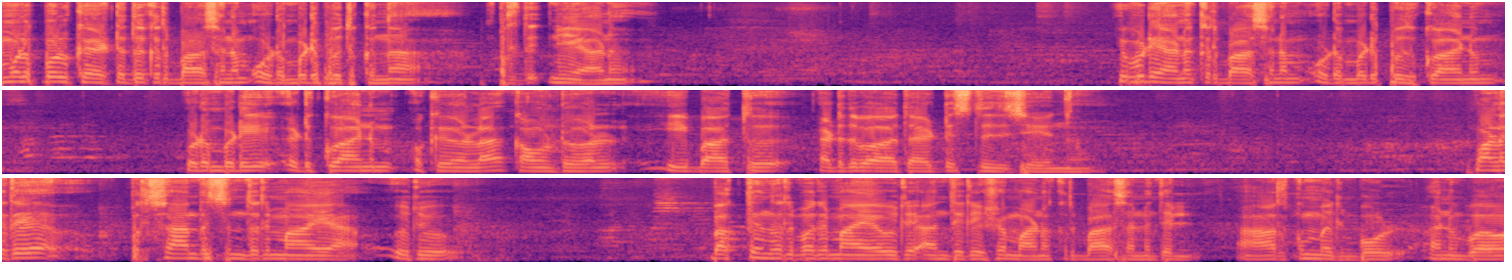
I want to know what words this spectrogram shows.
നമ്മളിപ്പോൾ കേട്ടത് കൃപാസനം ഉടമ്പടി പുതുക്കുന്ന പ്രതിജ്ഞയാണ്. ഇവിടെയാണ് കൃപാസനം ഉടമ്പടി പുതുക്കുവാനും ഉടമ്പടി എടുക്കുവാനും ഒക്കെയുള്ള കൗണ്ടറുകൾ ഈ ഭാഗത്ത് അടുത്ത ഭാഗത്തായിട്ട് സ്ഥിതി ചെയ്യുന്നു. വളരെ പ്രശാന്തസുന്ദരമായ ഒരു ഭക്തി നിർഭരമായ ഒരു അന്തരീക്ഷമാണ് കൃപാസനത്തിൽ ആർക്കും വരുമ്പോൾ അനുഭവ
